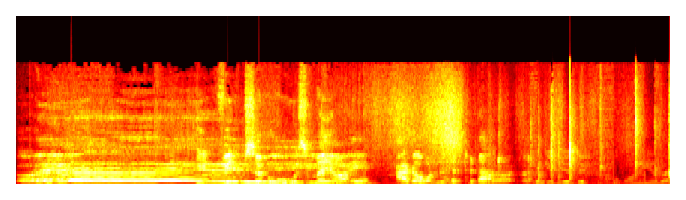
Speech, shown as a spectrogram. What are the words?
Oh, hey! Invincibles, may I add on to that? Right, let me give you a difficult one here then.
